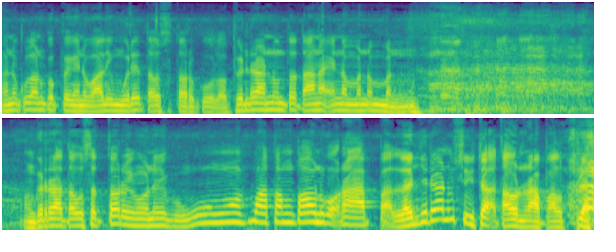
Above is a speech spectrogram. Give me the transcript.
Mana kulon kepengin wali murid tau setor kula, ben ra nuntut anake nemen-nemen. Angger ra tau setor ngono iku. Wong patang tahun kok rapal. Lah jenengan wis dak tahun rapal blas.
